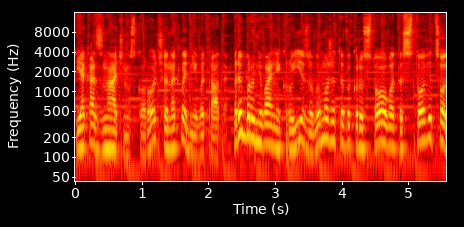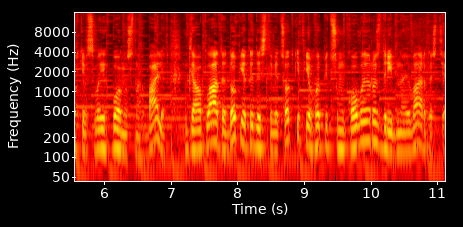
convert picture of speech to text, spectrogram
яка значно скорочує накладні витрати. При бронюванні круїзу ви можете використовувати 100% своїх бонусних балів для оплати до 50% його підсумкової роздрібної вартості.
